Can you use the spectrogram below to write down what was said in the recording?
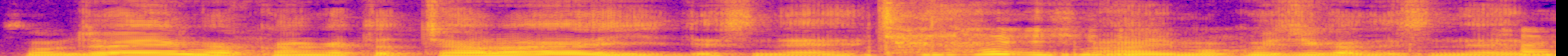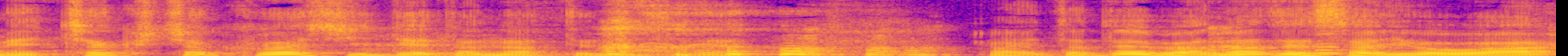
そのジャイアンが考えたチャラいですね、チャラい。はい、目次がですね、めちゃくちゃ詳しいデータになってるんですね。はい、例えば、なぜ採用は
